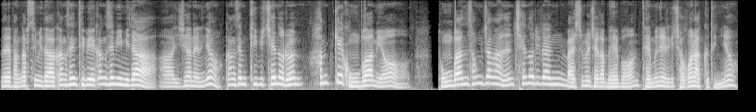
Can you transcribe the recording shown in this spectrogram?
네 반갑습니다. 깡샘TV의 깡샘입니다. 아, 이 시간에는요 깡샘TV 채널은 함께 공부하며 동반 성장하는 채널이라는 말씀을 제가 매번 대문에 이렇게 적어 놨거든요.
